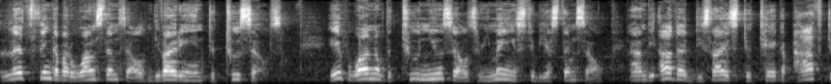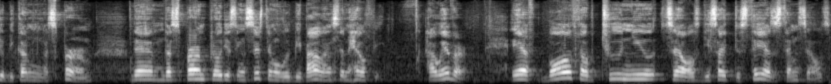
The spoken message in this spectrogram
Let's think about one stem cell dividing into two cells. If one of the two new cells remains to be a stem cell and the other decides to take a path to becoming a sperm, then the sperm producing system will be balanced and healthy. However, if both of two new cells decide to stay as stem cells,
